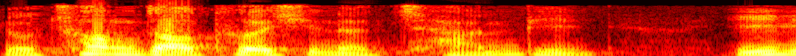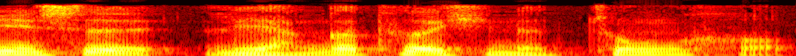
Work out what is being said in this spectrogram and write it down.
有创造特性的产品，一定是两个特性的综合。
